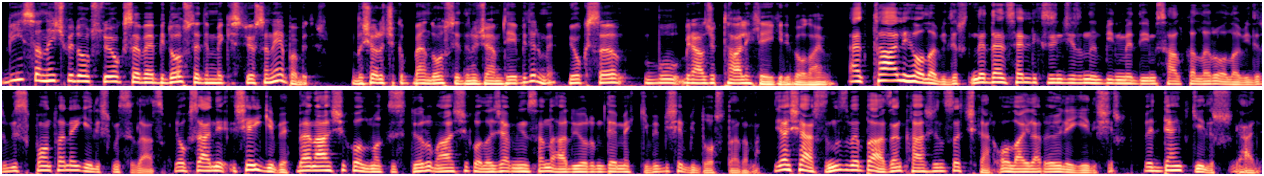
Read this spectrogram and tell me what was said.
Bir insanın hiçbir dostu yoksa ve bir dost edinmek istiyorsa ne yapabilir? Dışarı çıkıp ben dost edineceğim diyebilir mi? Yoksa bu birazcık talihle ilgili bir olay mı? Yani talih olabilir. Nedensellik zincirinin bilmediğimiz halkaları olabilir. Bir spontane gelişmesi lazım. Yoksa hani şey gibi ben aşık olmak istiyorum, aşık olacağım insanı arıyorum demek gibi bir şey bir dost aramak. Yaşarsınız ve bazen karşınıza çıkar. Olaylar öyle gelişir ve denk gelir yani.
